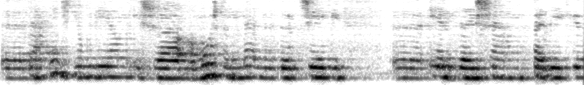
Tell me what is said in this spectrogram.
Tehát nincs nyugdíjam, és a mostani mellőzöttség érzésem pedig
